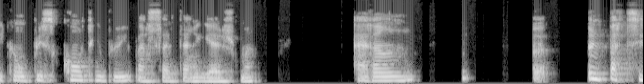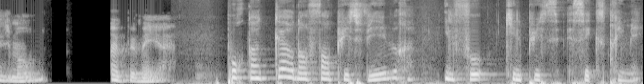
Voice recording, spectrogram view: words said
c'est qu'on puisse contribuer par cet engagement à rendre euh, une partie du monde un peu meilleure. Pour qu'un cœur d'enfant puisse vivre, il faut qu'il puisse s'exprimer.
